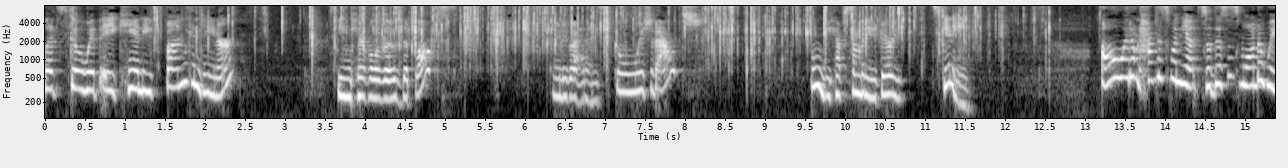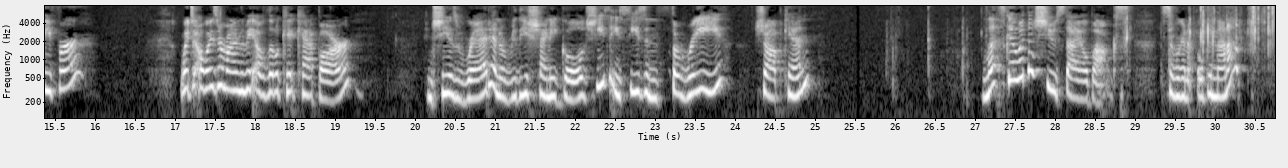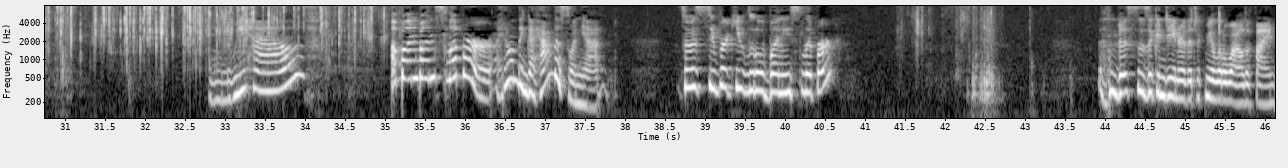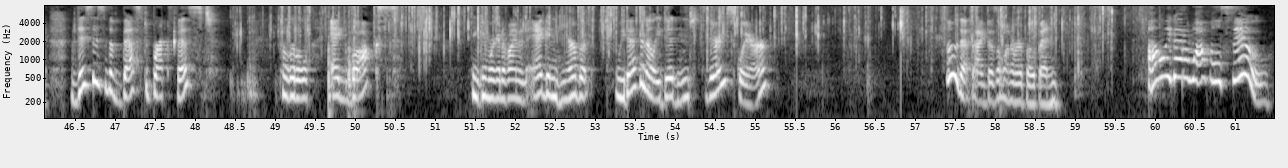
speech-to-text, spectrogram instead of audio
Let's go with a Candy Fun container. Being careful of those Ziplocs. I'm to go ahead and squish it out. Oh, we have somebody very skinny. Oh, I don't have this one yet. So this is Wanda Wafer, which always reminds me of Little Kit Kat Bar. And she is red and a really shiny gold. She's a season three Shopkin. Let's go with a shoe style box. So we're going to open that up. And we have a Bun Bun slipper. I don't think I have this one yet. So a super cute little bunny slipper. This is a container that took me a little while to find. This is the best breakfast. It's a little egg box. Thinking we're gonna find an egg in here, but we definitely didn't. It's very square. Oh, that bag doesn't want to rip open. Oh, we got a waffle Sue.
